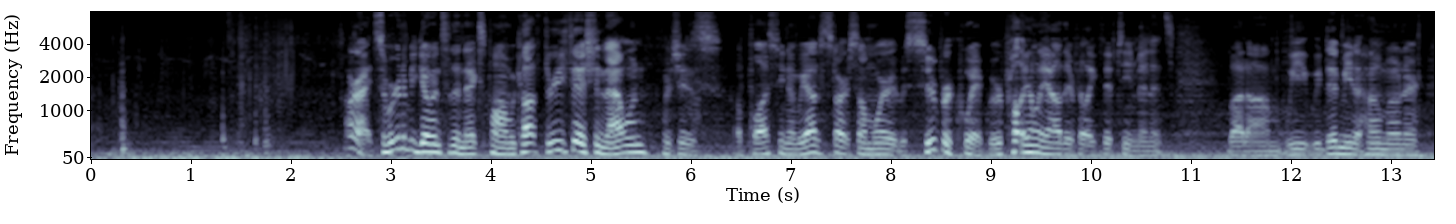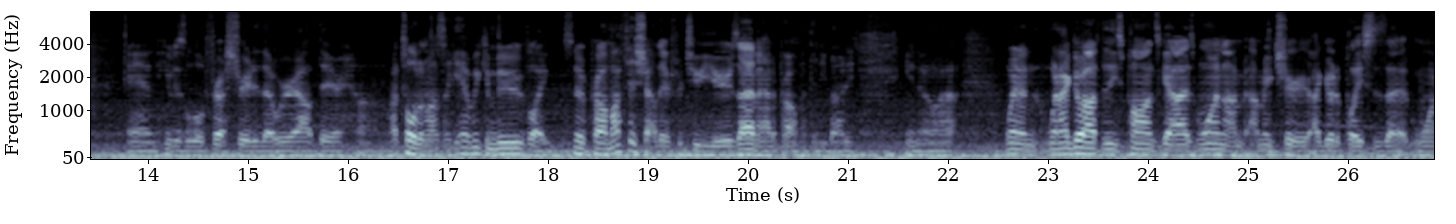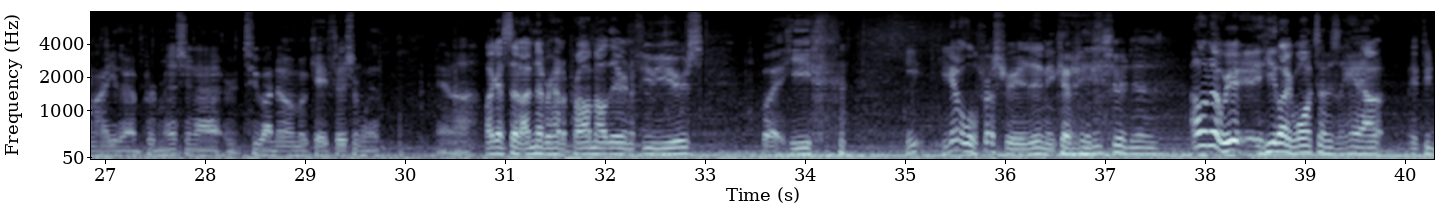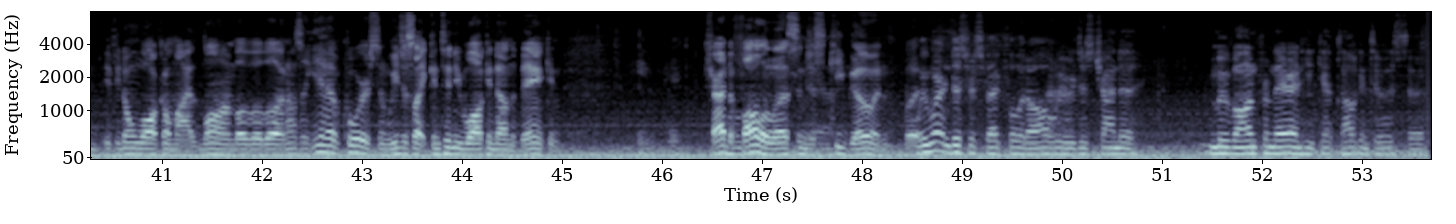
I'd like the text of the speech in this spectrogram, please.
All right, so we're gonna be going to the next pond. We caught three fish in that one, which is a plus. You know, we had to start somewhere. It was super quick. We were probably only out there for like 15 minutes, but um, we we did meet a homeowner, and he was a little frustrated that we were out there. Um, I told him I was like, yeah, we can move. Like, it's no problem. I fished out there for two years. I haven't had a problem with anybody. You know, I, when when I go out to these ponds, guys, one I'm, I make sure I go to places that one I either have permission at, or two I know I'm okay fishing with. And uh, like I said, I never had a problem out there in a few years, but he he he got a little frustrated, didn't he, Cody? He sure did. I don't know. We, he like walked up. He's like, "Hey, I, if you if you don't walk on my lawn, blah blah blah." And I was like, "Yeah, of course." And we just like continued walking down the bank, and he, he tried to follow us and just Yeah. keep going. But We weren't disrespectful at all. We were just trying to move on from there, and he kept talking to us. So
